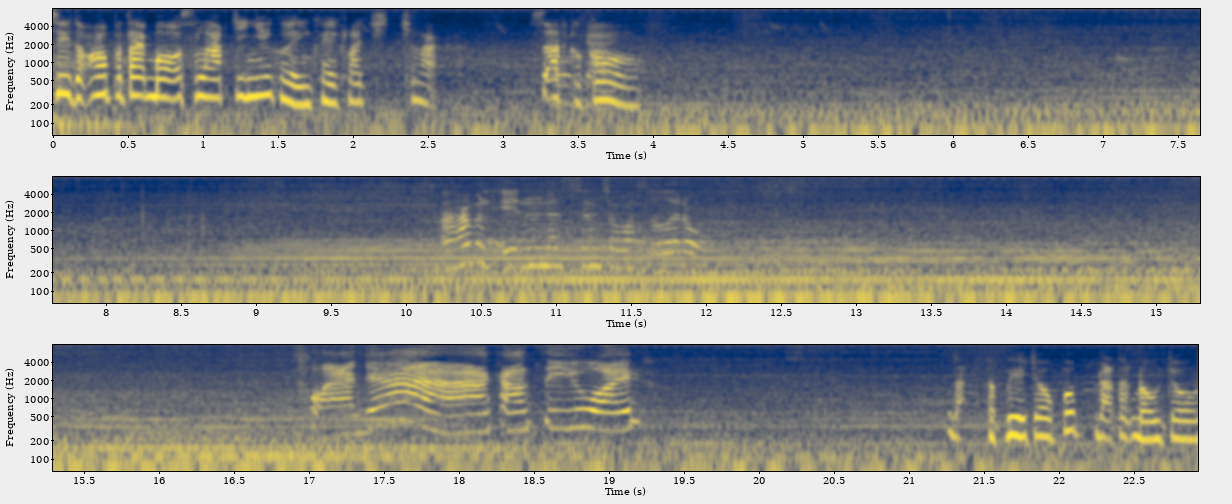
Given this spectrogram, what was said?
ស៊ីទាំងអស់ប៉ុន្តែបកស្លាប់ចេញហ្នឹងក្រែងខែខ្លាច់ឆ្លាក់ស្អាតកក I haven't eaten this since I was little. ដាក់តាពីចូលពុបដាក់ទឹកដូងចូល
